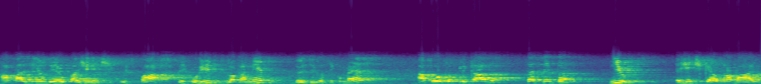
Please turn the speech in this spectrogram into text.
Rapazinho deu para a gente o espaço percorrido, deslocamento, 2,5 metros, a força aplicada, 60 newtons. A gente quer o trabalho.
